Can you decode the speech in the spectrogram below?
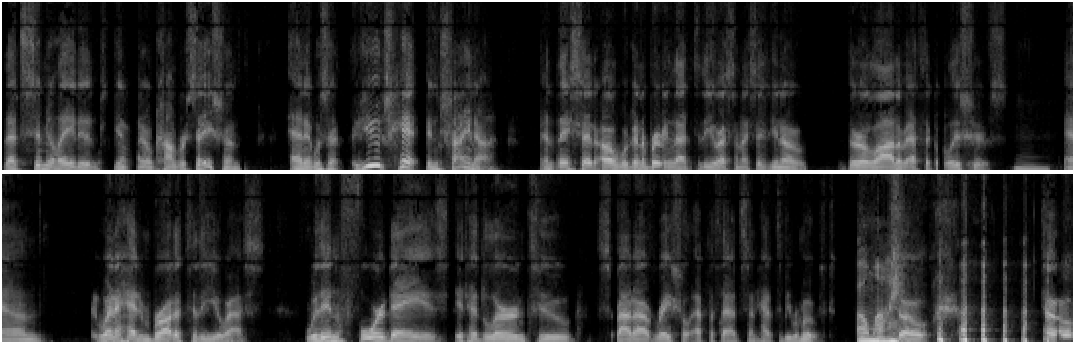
that simulated, you know, conversation. And it was a huge hit in China. And they said, oh, we're going to bring that to the US. And I said, you know, there are a lot of ethical issues. Mm. And they went ahead and brought it to the US. Within four days, it had learned to spout out racial epithets and had to be removed. Oh my. So, so,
